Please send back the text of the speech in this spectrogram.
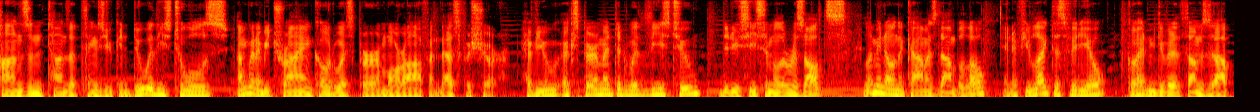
tons and tons of things you can do with these tools. I'm going to be trying Code Whisperer more often that's for sure. Have you experimented with these two? Did you see similar results? Let me know in the comments down below. And if you like this video, go ahead and give it a thumbs up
